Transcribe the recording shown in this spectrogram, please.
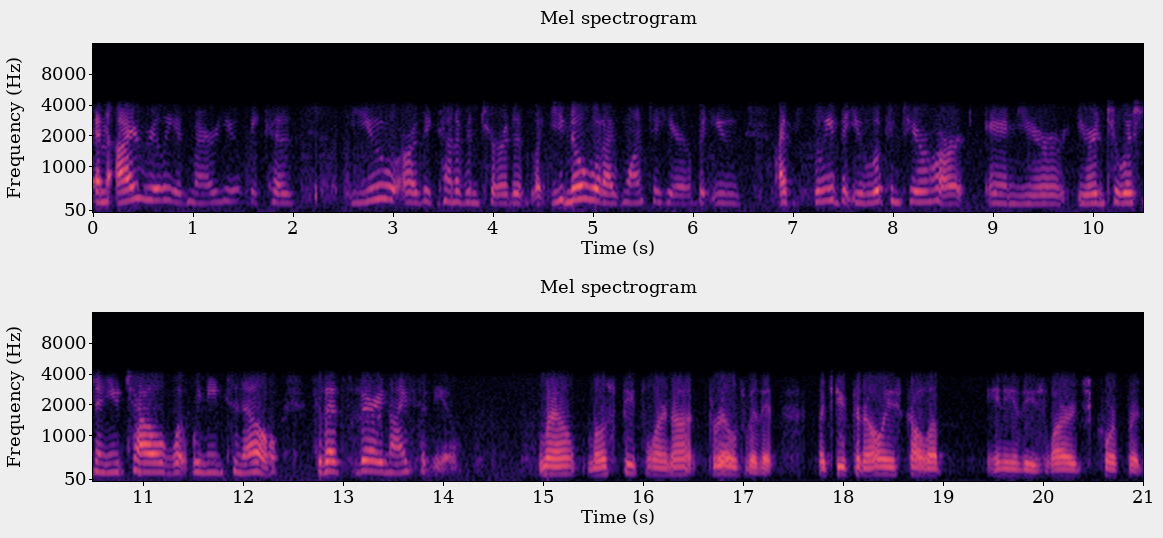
and I really admire you because you are the kind of intuitive, like you know what I want to hear, but you, I believe that you look into your heart and your your intuition, and you tell what we need to know. So that's very nice of you. Well, most people are not thrilled with it, but you can always call up any of these large corporate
